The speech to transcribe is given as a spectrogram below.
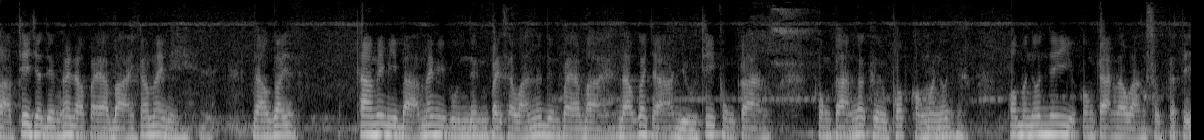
บาปที่จะดึงให้เราไปอบายก็ไม่มี เราก็ ถ้าไม่มีบาปไม่มีบุญดึงไปสวรรค์หรือดึงไปอบาย เราก็จะอยู่ที่ตรงกลางตรงกลางก็คือภพของมนุษย์เพราะมนุษย์นี่อยู่ตรงกลางระหว่างสุขติ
